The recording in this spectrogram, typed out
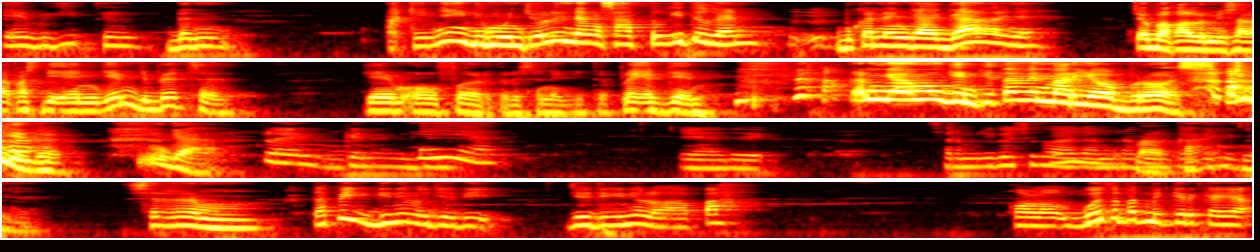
kayak begitu dan akhirnya yang dimunculin yang satu itu kan bukan yang gagalnya coba kalau misalnya pas di end game jebret set game over tulisannya gitu play again kan nggak mungkin kita main Mario Bros kan gitu enggak Plagen aja. iya Iya sih. Serem juga sih kalau ada gitu. Serem Tapi gini loh jadi jadi ini loh apa? Kalau gue sempat mikir kayak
